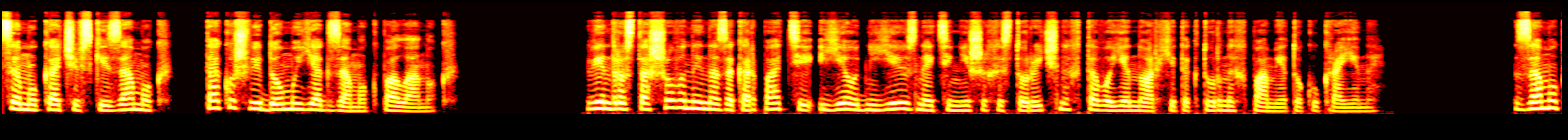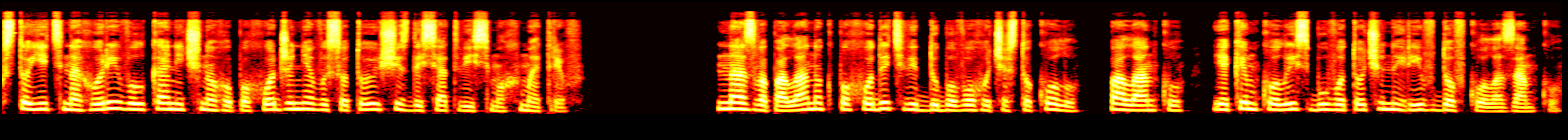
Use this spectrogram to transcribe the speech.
Це Мукачівський замок, також відомий як замок Паланок. Він розташований на Закарпатті і є однією з найцінніших історичних та воєнно-архітектурних пам'яток України. Замок стоїть на горі вулканічного походження висотою 68 метрів. Назва паланок походить від дубового частоколу, паланку, яким колись був оточений рів довкола замку.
